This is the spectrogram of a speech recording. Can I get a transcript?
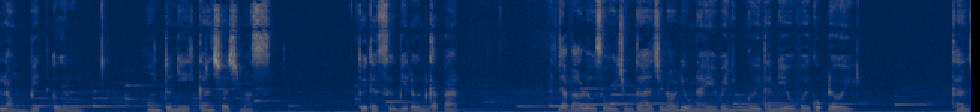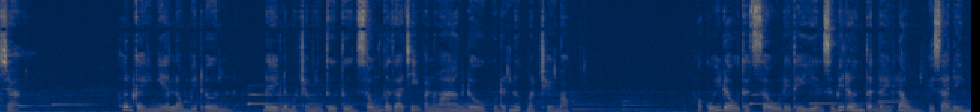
lòng biết ơn. Hontoni shimasu Tôi thật sự biết ơn các bạn. Đã bao lâu rồi chúng ta chưa nói điều này với những người thân yêu với cuộc đời? Kansha Hơn cả ý nghĩa lòng biết ơn Đây là một trong những tư tưởng sống và giá trị văn hóa hàng đầu của đất nước mặt trời mọc. Họ cúi đầu thật sâu để thể hiện sự biết ơn tận đáy lòng với gia đình,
